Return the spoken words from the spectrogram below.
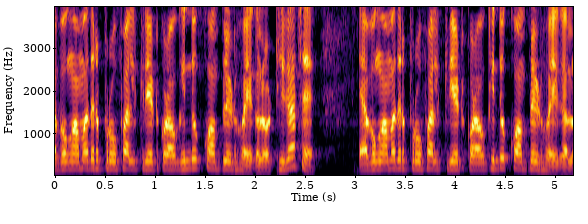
এবং আমাদের প্রোফাইল ক্রিয়েট করাও কিন্তু কমপ্লিট হয়ে গেল, ঠিক আছে? এবং আমাদের প্রোফাইল ক্রিয়েট করাও কিন্তু কমপ্লিট হয়ে গেল।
